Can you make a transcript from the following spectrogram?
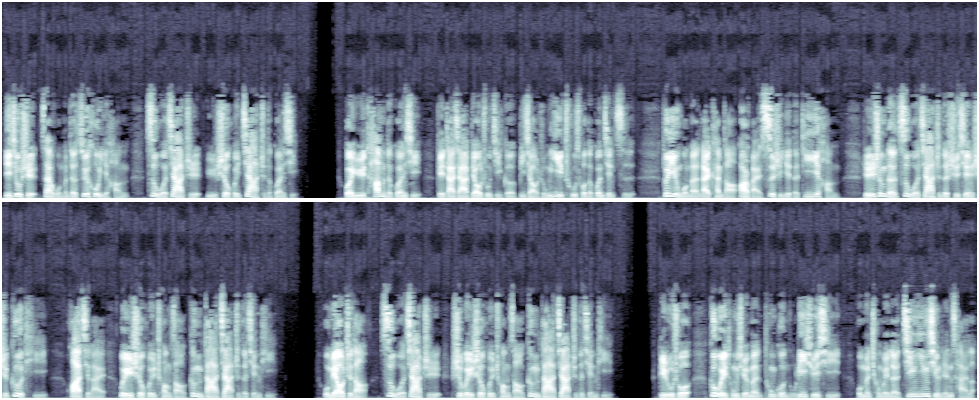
也就是在我们的最后一行，自我价值与社会价值的关系。关于他们的关系，给大家标注几个比较容易出错的关键词，对应我们来看到二百四十页的第一行，人生的自我价值的实现是个体画起来为社会创造更大价值的前提。我们要知道，自我价值是为社会创造更大价值的前提。比如说，各位同学们通过努力学习，我们成为了精英性人才了，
